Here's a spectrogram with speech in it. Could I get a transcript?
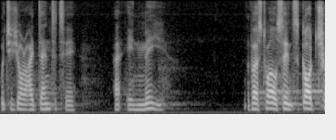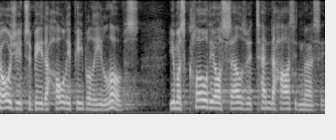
which is your identity uh, in me. Verse 12 Since God chose you to be the holy people he loves, you must clothe yourselves with tender hearted mercy,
